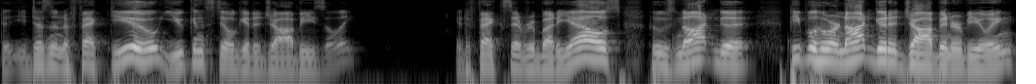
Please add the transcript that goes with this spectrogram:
It doesn't affect you. You can still get a job easily. It affects everybody else who's not good. People who are not good at job interviewing,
